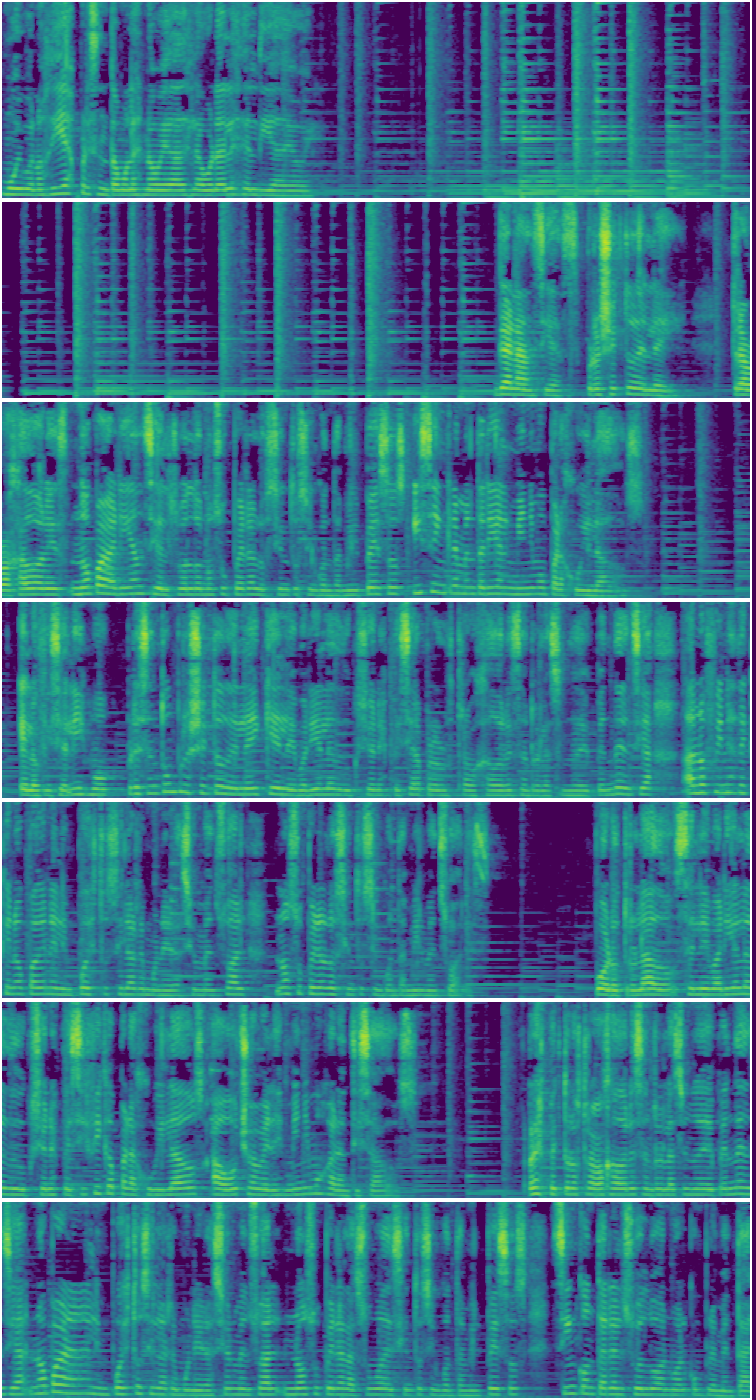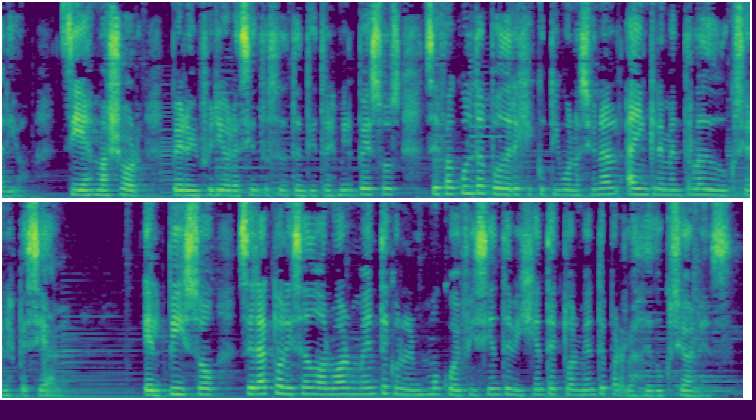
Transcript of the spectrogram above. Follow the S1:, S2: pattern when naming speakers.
S1: Muy buenos días, presentamos las novedades laborales del día de hoy. Ganancias. Proyecto de ley. Trabajadores no pagarían si el sueldo no supera los 150 mil pesos y se incrementaría el mínimo para jubilados. El oficialismo presentó un proyecto de ley que elevaría la deducción especial para los trabajadores en relación de dependencia a los fines de que no paguen el impuesto si la remuneración mensual no supera los 150 mil mensuales. Por otro lado, se elevaría la deducción específica para jubilados a 8 haberes mínimos garantizados. Respecto a los trabajadores en relación de dependencia, no pagarán el impuesto si la remuneración mensual no supera la suma de 150 mil pesos sin contar el sueldo anual complementario. Si es mayor, pero inferior a 173 mil pesos, se faculta al Poder Ejecutivo Nacional a incrementar la deducción especial. El piso será actualizado anualmente con el mismo coeficiente vigente actualmente para las deducciones.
